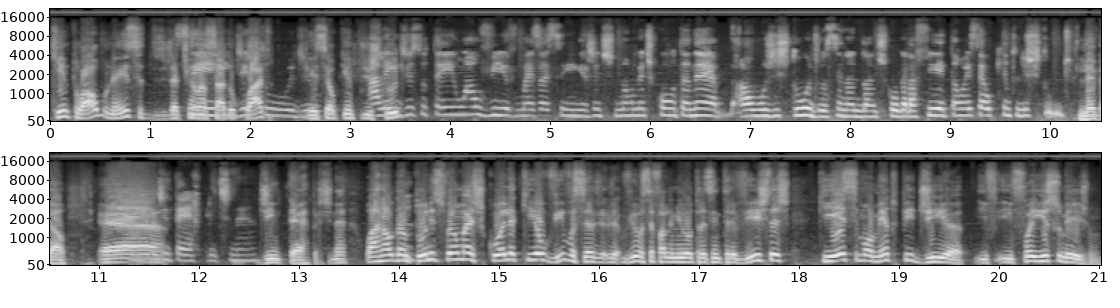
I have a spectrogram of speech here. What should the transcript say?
quinto álbum, né? Esse já tinha sim, lançado quatro. Estúdio. Esse é o quinto de Além estúdio. Além disso, tem um ao vivo, mas assim, a gente normalmente conta, né? Álbuns de estúdio, assim, na, na discografia, então esse é o quinto de estúdio. Legal. É... De intérprete, né? De intérprete, né? O Arnaldo uhum. Antunes foi uma escolha que eu vi, você vi você falando em outras entrevistas, que esse momento pedia, e, e foi isso mesmo.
